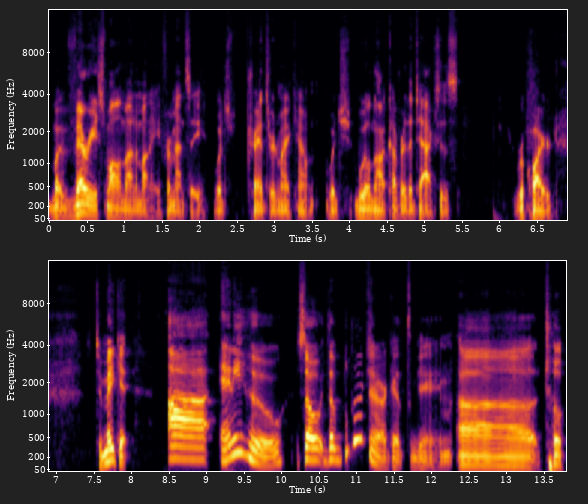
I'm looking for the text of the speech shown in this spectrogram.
my very small amount of money from Etsy, which transferred my account, which will not cover the taxes required to make it. Uh anywho, so the Blue Jackets game uh took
